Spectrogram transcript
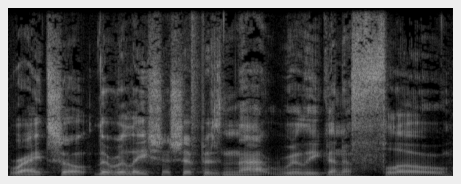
Right? So the relationship is not really going to flow,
